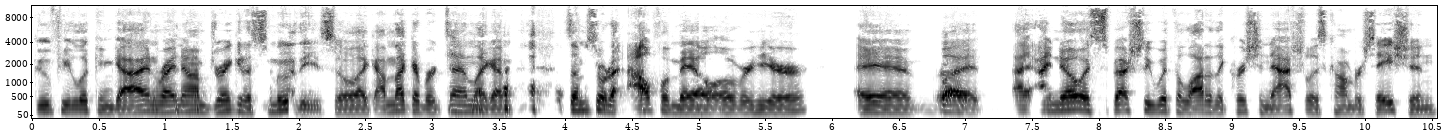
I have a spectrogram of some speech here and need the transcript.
goofy looking guy. And right now I'm drinking a smoothie. So, like, I'm not going to pretend like I'm some sort of alpha male over here. And, but I, I, know, especially with a lot of the Christian nationalist conversation,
